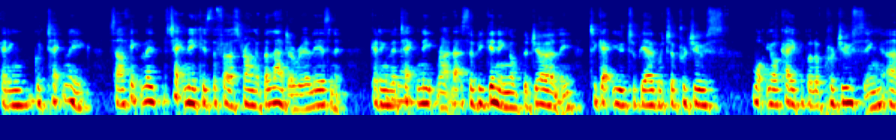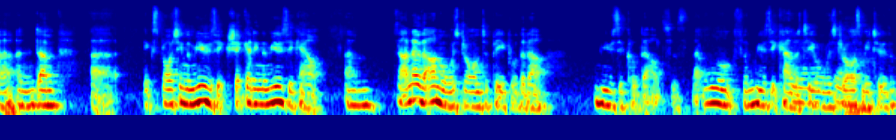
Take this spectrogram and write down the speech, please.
getting good technique. So I think the, the technique is the first rung of the ladder, really, isn't it? Getting the Yeah. technique right. That's the beginning of the journey to get you to be able to produce what you're capable of producing uh, and um, uh, exploiting the music, getting the music out. Um, so I know that I'm always drawn to people that are musical dancers. That warmth and musicality Yes, always yes. draws me to them.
